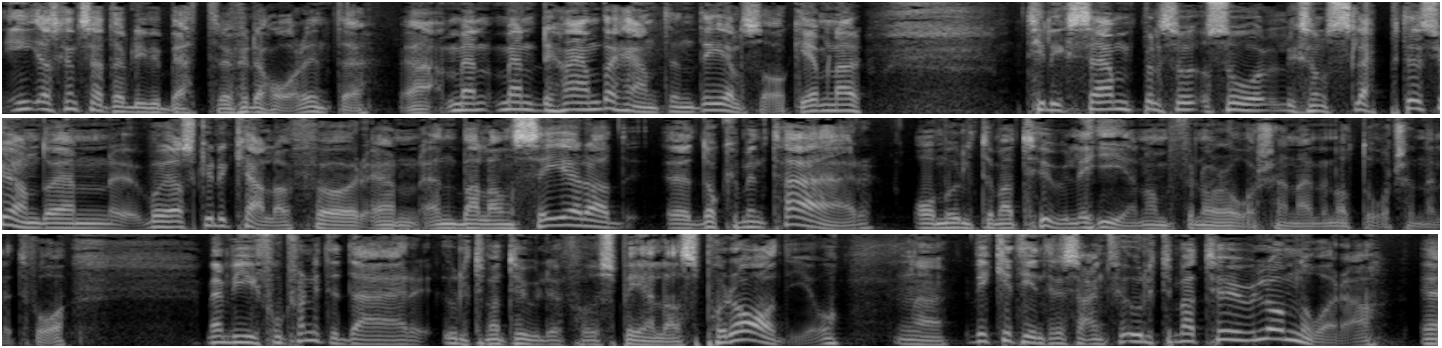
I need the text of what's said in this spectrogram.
jag ska inte säga att det har blivit bättre för det har det inte. Ja, men, men det har ändå hänt en del saker. Jag menar, till exempel så, så liksom släpptes ju ändå en, vad jag skulle kalla för en, en balanserad eh, dokumentär om Ultima Thule igenom för några år sedan eller något år sedan eller två. Men vi är fortfarande inte där Ultima Thule får spelas på radio. Nej. Vilket är intressant för Ultima Thule om några. Eh,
